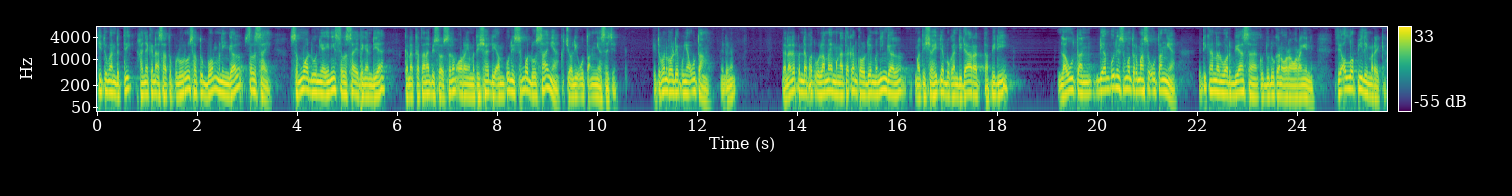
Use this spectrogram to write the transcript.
Hitungan detik hanya kena satu peluru, satu bom meninggal, selesai. Semua dunia ini selesai dengan dia. Karena kata Nabi SAW orang yang mati syahid diampuni semua dosanya kecuali utangnya saja. Itu pun kalau dia punya utang. Gitu kan? Dan ada pendapat ulama yang mengatakan kalau dia meninggal mati syahidnya bukan di darat tapi di lautan, diampuni semua termasuk utangnya. Jadi karena luar biasa kedudukan orang-orang ini. Jadi Allah pilih mereka.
